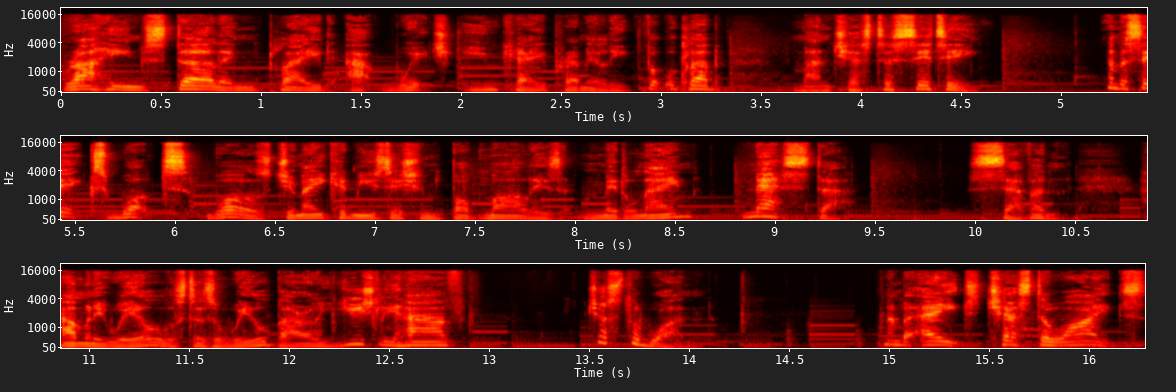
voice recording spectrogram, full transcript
Raheem Sterling played at which UK Premier League football club? Manchester City. Number six, what was Jamaican musician Bob Marley's middle name? Nesta. Seven, how many wheels does a wheelbarrow usually have? Just the one. Number 8. Chester White,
